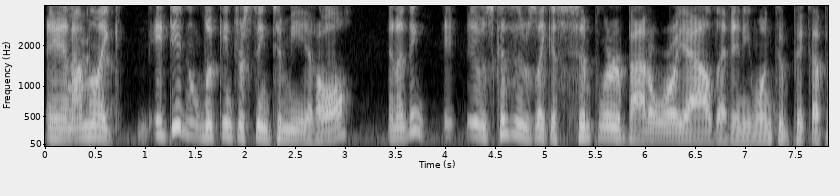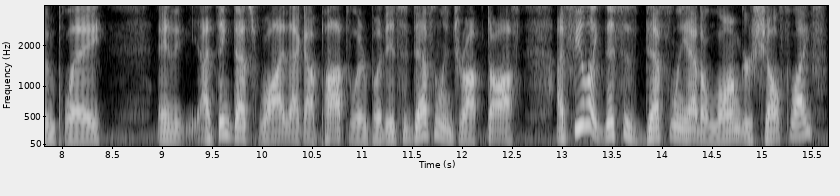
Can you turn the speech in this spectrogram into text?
and Oh, I'm yeah. like, it didn't look interesting to me at all. And I think it, it was because it was like a simpler battle royale that anyone could pick up and play. And I think that's why that got popular, but it's definitely dropped off. I feel like this has definitely had a longer shelf life.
